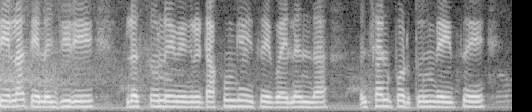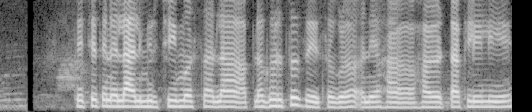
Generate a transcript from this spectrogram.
तेलात आहे ना जिरे लसूण वगैरे टाकून घ्यायचं आहे पहिल्यांदा. छान परतून द्यायचं आहे त्याच्यात त्याने लाल मिरची मसाला आपला घरचंच आहे सगळं आणि हा हळद टाकलेली आहे.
